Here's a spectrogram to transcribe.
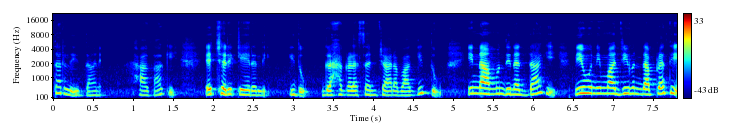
ತರಲಿದ್ದಾನೆ. ಹಾಗಾಗಿ ಎಚ್ಚರಿಕೆ ಇರಲಿ ಇದು ಗ್ರಹಗಳ ಸಂಚಾರವಾಗಿದ್ದು, ಇನ್ನು ಮುಂದಿನದ್ದಾಗಿ ನೀವು ನಿಮ್ಮ ಜೀವನದ ಪ್ರತಿ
